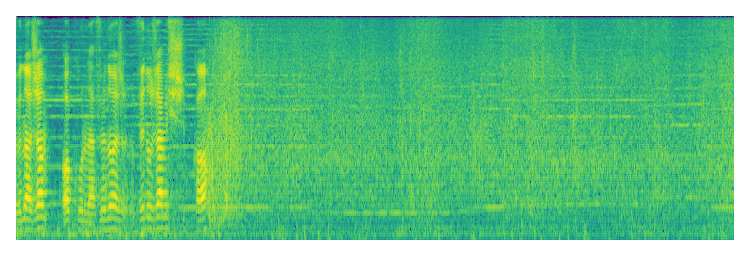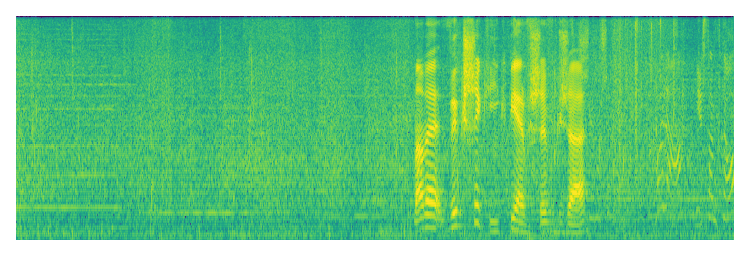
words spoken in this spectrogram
Wynurzam... O kurna, wynurz... wynurzamy się szybko. Mamy wykrzyknik pierwszy w grze. Hola, jest tam kto?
